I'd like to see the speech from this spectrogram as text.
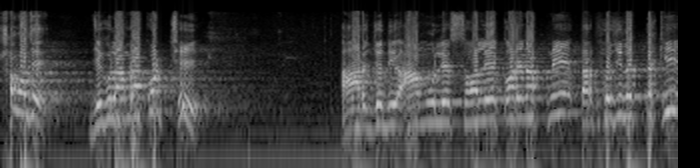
সমাজে, যেগুলো আমরা করছি। আর যদি আমুলে সলে করেন আপনি, তার ফজিলতটা কি?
